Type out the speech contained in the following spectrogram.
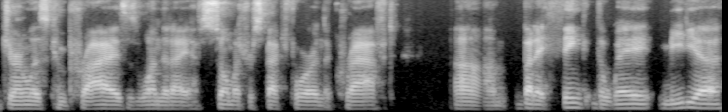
journalists comprise, is one that I have so much respect for in the craft um, but I think the way media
